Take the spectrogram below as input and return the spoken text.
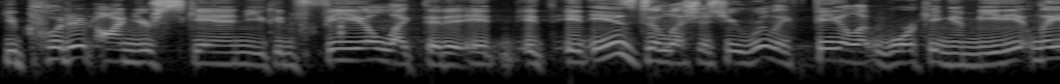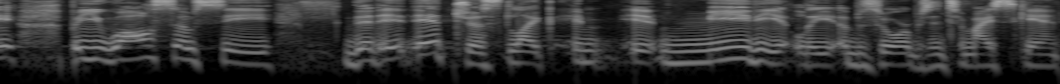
you put it on your skin. You can feel like that it, it, it is delicious. You really feel it working immediately. But you also see that it, it just like im- immediately absorbs into my skin.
